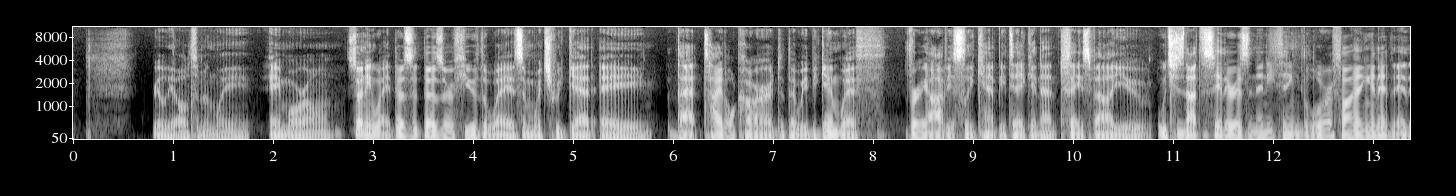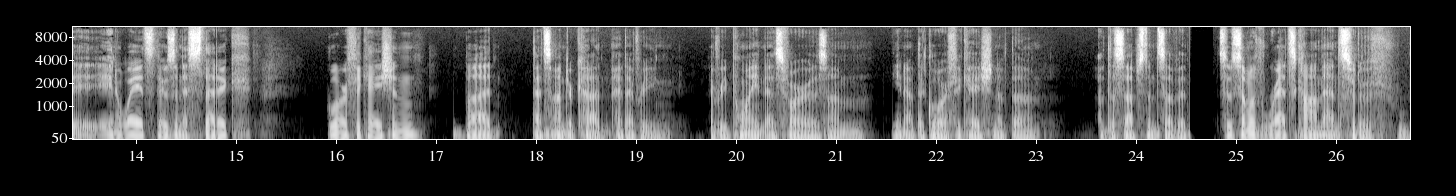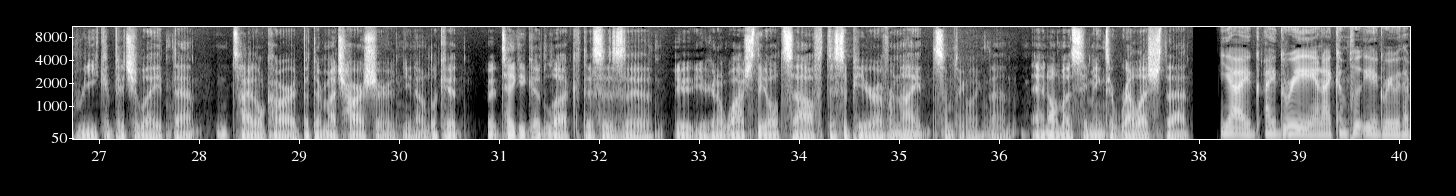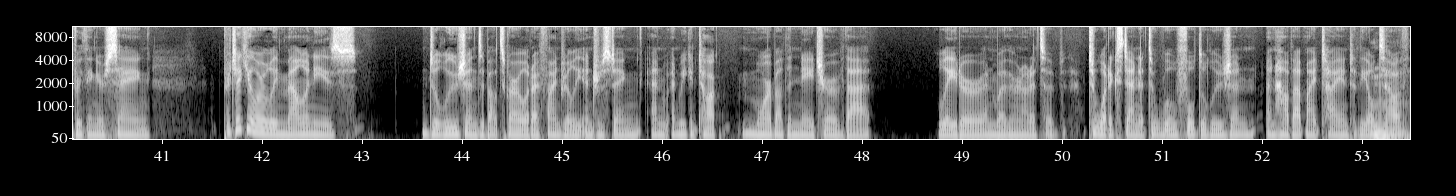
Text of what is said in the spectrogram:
really ultimately amoral. So anyway, those are, those are a few of the ways in which we get a that title card that we begin with very obviously can't be taken at face value, which is not to say there isn't anything glorifying in it. In a way, it's there's an aesthetic glorification, but that's undercut at every every point as far as um you know the glorification of the of the substance of it. So some of Rhett's comments sort of recapitulate that title card, but they're much harsher. You know, look at take a good look. This is a, you're going to watch the old South disappear overnight, something like that, and almost seeming to relish that. Yeah, I, I agree, and I completely agree with everything you're saying. Particularly Melanie's delusions about Scarlett, I find really interesting, and and we can talk more about the nature of that later, and whether or not it's a to what extent it's a willful delusion, and how that might tie into the old mm. South.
